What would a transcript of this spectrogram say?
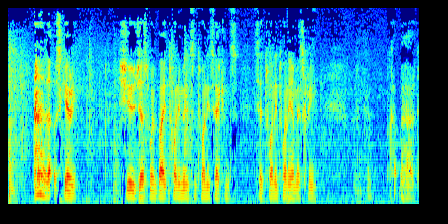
that was scary. She just went by 20 minutes and 20 seconds. It said 2020 on my screen. Cut my heart.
